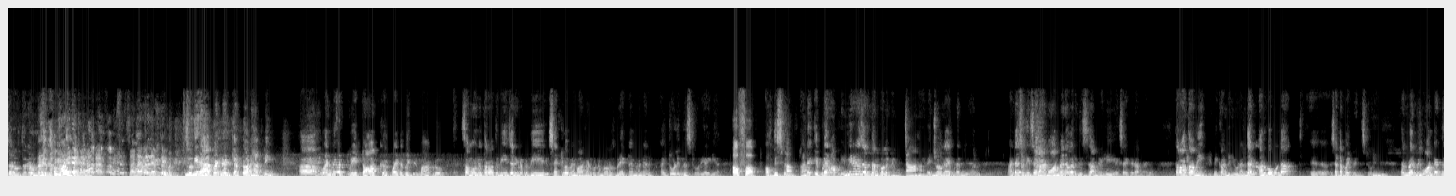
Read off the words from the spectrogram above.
జరుగుతూనే ఉన్నాడు I never left him. Sudheer happened and kept on happening when we we talk quite bit మా అప్పుడు సమానం తర్వాత వి జరిగినప్పుడు వి సెట్లో మేము మాట్లాడుకుంటున్నప్పుడు రోజు బ్రేక్ టైంలో నేను I told in the story idea of of this film అంటే ఎప్పుడైనా అప్పుడు ఇమీడియట్గా జరుగుతుంది అనుకోలేదు మేము. ఈవెన్చువల్గా ఎప్పుడైనా చేయాలి. అంటే Sudheer sir I'm on whenever this I'm really excited అన్నాడు. తర్వాత we we continued and then అనుకోకుండా సెటప్ అయిపోయింది story then when we wanted the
